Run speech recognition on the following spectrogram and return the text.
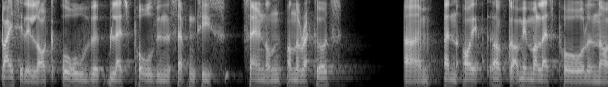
basically like all the Les Pauls in the seventies sound on, on the records. Um, and I I've got them in my Les Paul, and I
